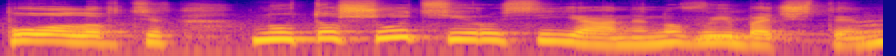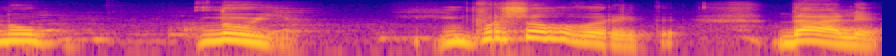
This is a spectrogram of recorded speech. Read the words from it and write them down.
половців, ну то що ці росіяни? Ну вибачте, ну ну, про що говорити? Далі.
